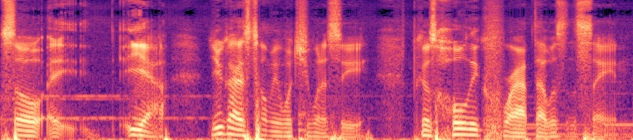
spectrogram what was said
So, yeah, you guys tell me what you want to see. Because holy crap, that was insane.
